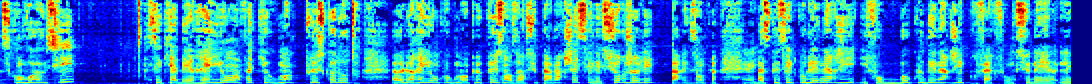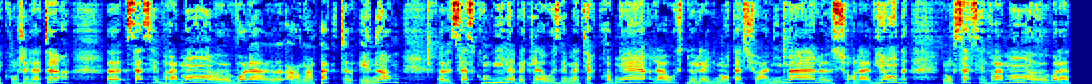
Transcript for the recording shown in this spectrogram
ce qu'on voit aussi, c'est qu'il y a des rayons en fait qui augmentent plus que d'autres. Euh, le rayon qui augmente le plus dans un supermarché, c'est les surgelés, par exemple, parce que c'est le coût de l'énergie. Il faut beaucoup d'énergie pour faire fonctionner les congélateurs. Euh, ça, c'est vraiment euh, voilà un impact énorme. ça se combine avec la hausse des matières premières, la hausse de l'alimentation animale, sur la viande. Donc ça, c'est vraiment voilà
